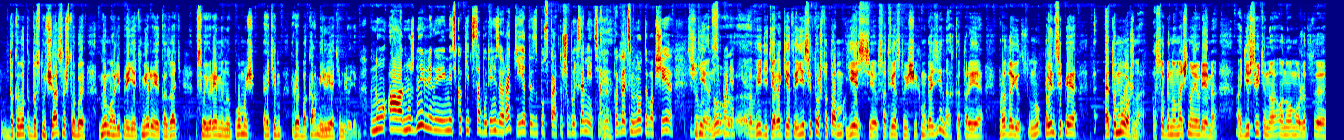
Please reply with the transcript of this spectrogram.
до кого-то достучаться, чтобы мы могли принять меры и оказать своевременную помощь этим рыбакам или этим людям. Ну, а нужны ли иметь какие-то собой, я не знаю, ракеты запускать, то, чтобы их заметили? Когда темно, то вообще тяжело не, это ну, все понять. Э, видите, ракеты, если то, что там есть в соответствующих магазинах, которые продают, ну, в принципе, это можно, особенно в ночное время. Действительно, оно может э,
